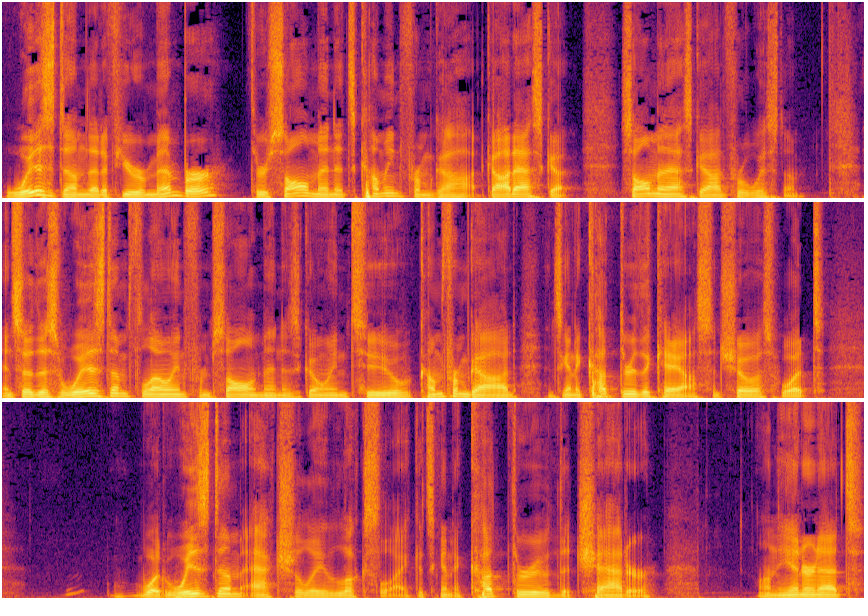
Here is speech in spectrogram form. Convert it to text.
wisdom that if you remember through Solomon, it's coming from God. God asked God, Solomon asked God for wisdom. And so this wisdom flowing from Solomon is going to come from God. It's going to cut through the chaos and show us what what wisdom actually looks like. It's going to cut through the chatter on the internet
